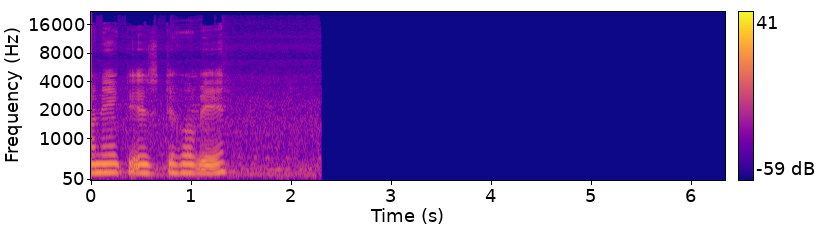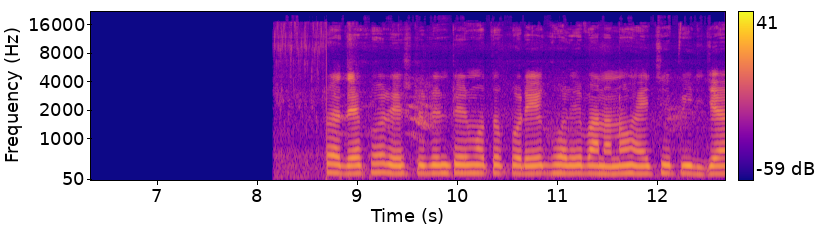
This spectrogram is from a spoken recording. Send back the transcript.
অনেক টেস্ট হবে। দেখো রেস্টুরেন্টের মতো করে ঘরে বানানো হয়েছে পিৎজা।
